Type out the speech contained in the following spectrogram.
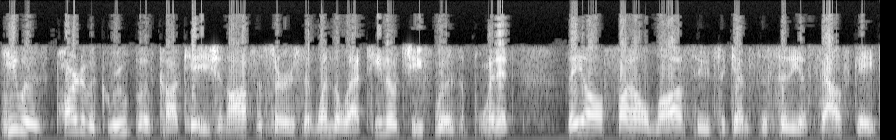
he was part of a group of Caucasian officers that when the Latino chief was appointed, they all filed lawsuits against the city of Southgate,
